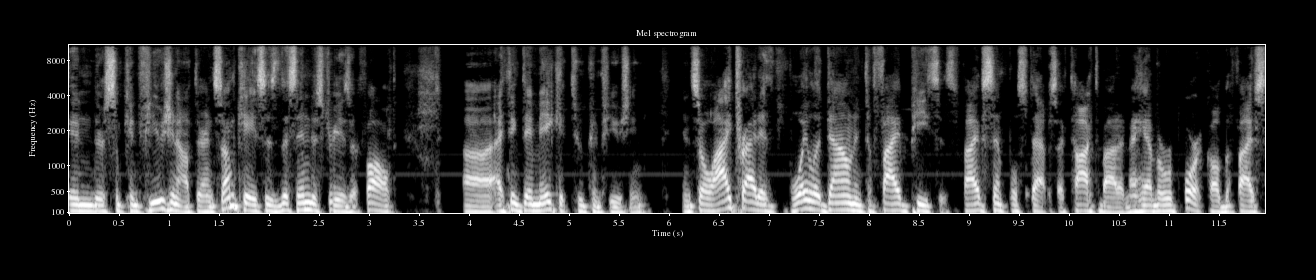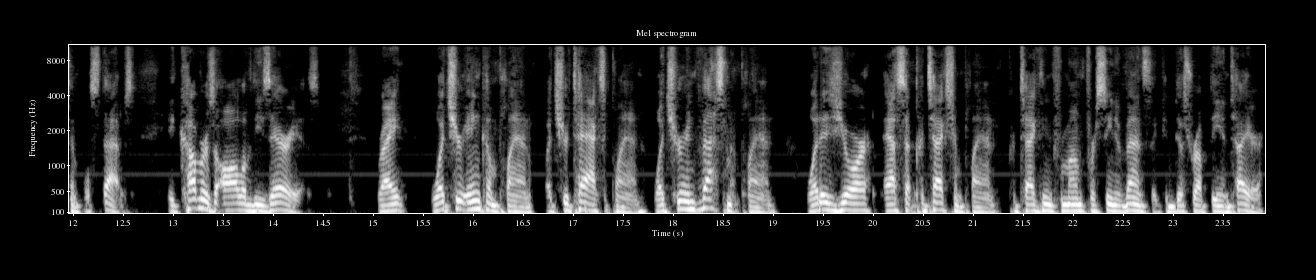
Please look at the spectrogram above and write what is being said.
and there's some confusion out there in some cases this industry is at fault uh, i think they make it too confusing and so i try to boil it down into five pieces five simple steps i've talked about it and i have a report called the five simple steps it covers all of these areas right what's your income plan what's your tax plan what's your investment plan what is your asset protection plan, protecting from unforeseen events that can disrupt the entire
